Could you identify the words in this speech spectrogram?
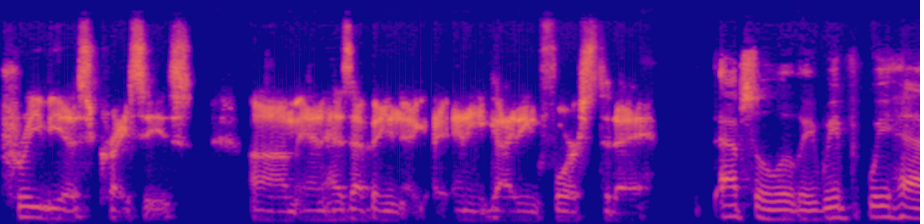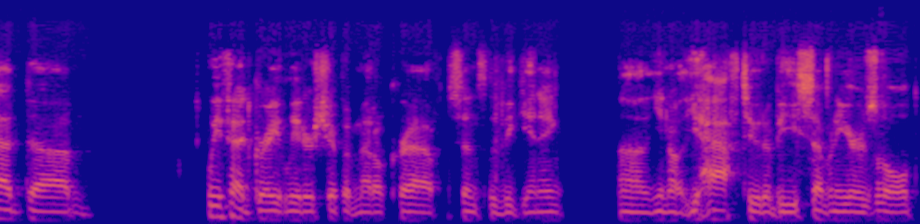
previous crises? Um, and has that been any guiding force today? Absolutely. We've we had um, we've had great leadership at Metalcraft since the beginning. Uh, you know, you have to to be 70 years old.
